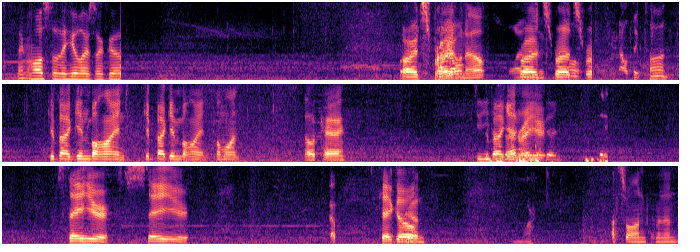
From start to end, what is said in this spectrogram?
I think most of the healers are good. Alright, spread Going out. Spread, spread, spread. I'll take taunt. Get back in behind. Get back in behind. Come on. Okay. Do you Get back in right here. Good. Stay here. Stay here. Yep. Okay, go. good. One more. Last one coming in.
